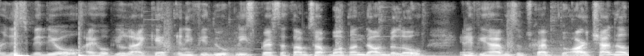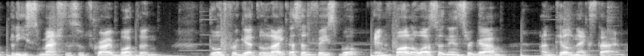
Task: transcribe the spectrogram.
This video. I hope you like it and if you do, please press the thumbs up button down below. And if you haven't subscribed to our channel, please smash the subscribe button. Don't forget to like us on Facebook and follow us on Instagram. Until next time.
